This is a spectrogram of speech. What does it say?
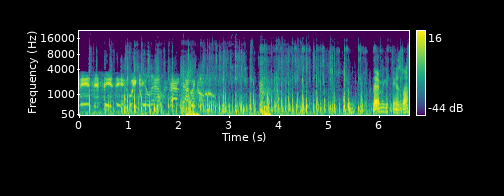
This is easy. We kill them and then we go. Nereye mi gittiniz lan?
